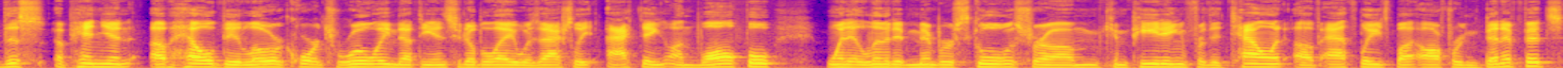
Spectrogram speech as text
This opinion upheld the lower court's ruling that the NCAA was actually acting unlawful when it limited member schools from competing for the talent of athletes by offering benefits.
